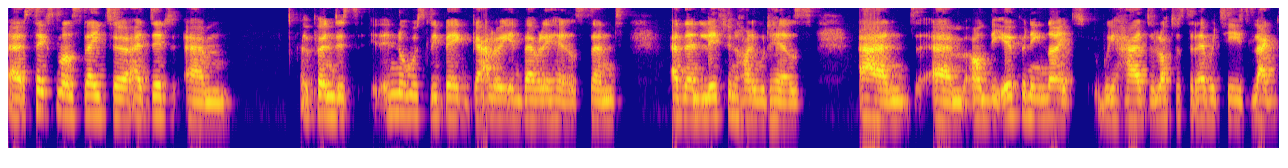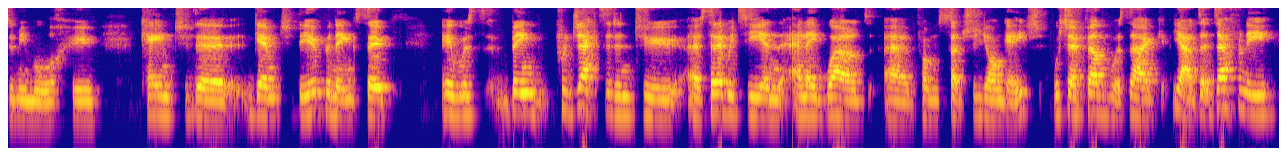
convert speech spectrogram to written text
uh, six months later, I did um, open this enormously big gallery in Beverly Hills and and then lived in Hollywood Hills. And um, on the opening night, we had a lot of celebrities like Demi Moore who came to the came to the opening. So it was being projected into a celebrity in LA world uh, from such a young age, which I felt was like, yeah, d- definitely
